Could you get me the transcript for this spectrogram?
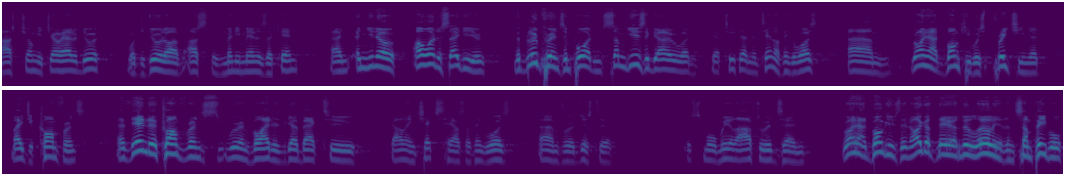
I asked Yonggi Cho how to do it, what to do it. I've asked as many men as I can. And, and you know, I want to say to you, the blueprint's important. Some years ago, about 2010, I think it was, um, Reinhard Bonnke was preaching at major conference. And at the end of the conference, we were invited to go back to Darlene Zschech's house, I think it was, um, for just a, a, small meal afterwards. And Reinhard Bonnke was there. And I got there a little earlier than some people.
